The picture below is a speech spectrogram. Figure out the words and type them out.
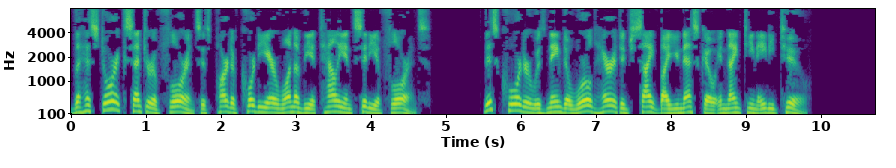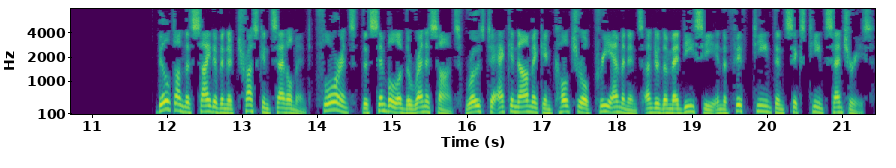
The historic center of Florence is part of Quartiere 1 of the Italian city of Florence. This quarter was named a World Heritage Site by UNESCO in 1982. Built on the site of an Etruscan settlement, Florence, the symbol of the Renaissance, rose to economic and cultural pre-eminence under the Medici in the 15th and 16th centuries.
